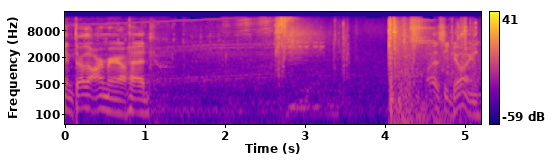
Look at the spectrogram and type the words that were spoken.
Can throw the armor ahead. What is he doing?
